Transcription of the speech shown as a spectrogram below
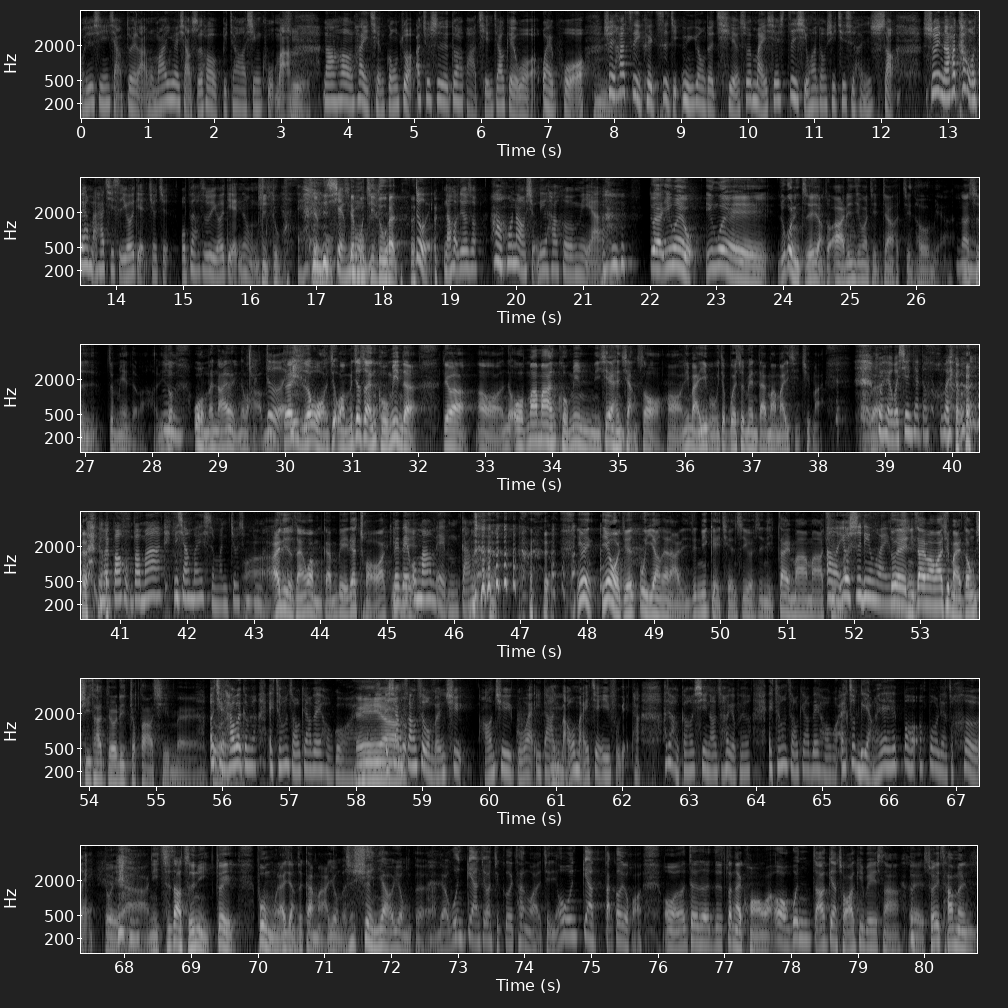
我就心想，对了，我妈因为小时候比较辛苦嘛，是然后她以前工作啊，就是都要把钱交给我外婆，嗯、所以她自己可以自己运用的钱，所以买一些自己喜欢的东西其实很少。所以呢，她看我这样买，她其实有一点就觉得，我不知道是不是有一点那种嫉妒、羡慕、羡慕、嫉妒恨。对，然后就说，哈，我那我兄弟好喝米啊。对啊，因为因为如果你直接讲说啊，林金旺姐这样很后面啊，那是正面的嘛。你说我们哪有你那么好命？对，对，意思说我就我们就是很苦命的，对吧？哦，我妈妈很苦命，你现在很享受哦，你买衣服就不会顺便带妈妈一起去买。会，我现在都会，赶快包红包妈，你想买什么你就去买。哎，你就知我唔敢买，你要带我去买。没没，我妈也唔敢。因为因为我觉得不一样在哪里，就你给钱是一回事，你带妈妈去，又是另外一回事。对，你带妈妈去买东西，她觉得你做大心呗。而且还会跟他说：“哎，怎么早给他买好过来？”哎呀，像上次我们去。好像去国外意大利吧，我买一件衣服给他，他就好高兴。然后他有朋友说：“哎，怎么早给他买好我？哎，做两哎，布布料做好哎。”对呀，你知道子女对父母来讲是干嘛用的？是炫耀用的。你要问囝就要一个月赚多少钱？我问囝十个月花哦，这这这正来看我哦，问早囝带我去买衫。对，所以他们。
